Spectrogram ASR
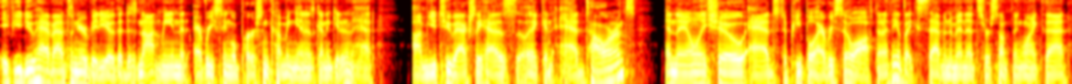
if you do have ads on your video, that does not mean that every single person coming in is going to get an ad. Um, YouTube actually has like an ad tolerance and they only show ads to people every so often. I think it's like seven minutes or something like that,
